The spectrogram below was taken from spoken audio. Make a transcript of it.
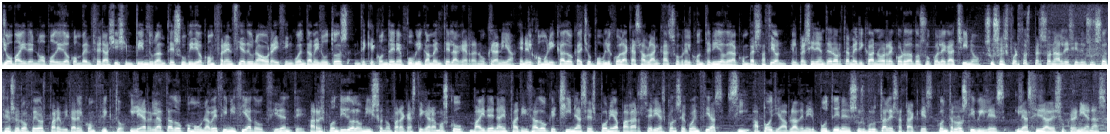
Joe Biden no ha podido convencer a Xi Jinping durante su videoconferencia de una hora y 50 minutos de que condene públicamente la guerra en Ucrania. En el comunicado que ha hecho público la Casa Blanca sobre el contenido de la conversación, el presidente norteamericano ha recordado a su colega chino sus esfuerzos personales y de sus socios europeos para evitar el conflicto y le ha relatado cómo una vez iniciado Occidente ha respondido al unísono para castigar a Moscú. Biden ha enfatizado que China se expone a pagar serias consecuencias si apoya a Vladimir Putin en sus brutales ataques contra los civiles y las ciudades ucranianas.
